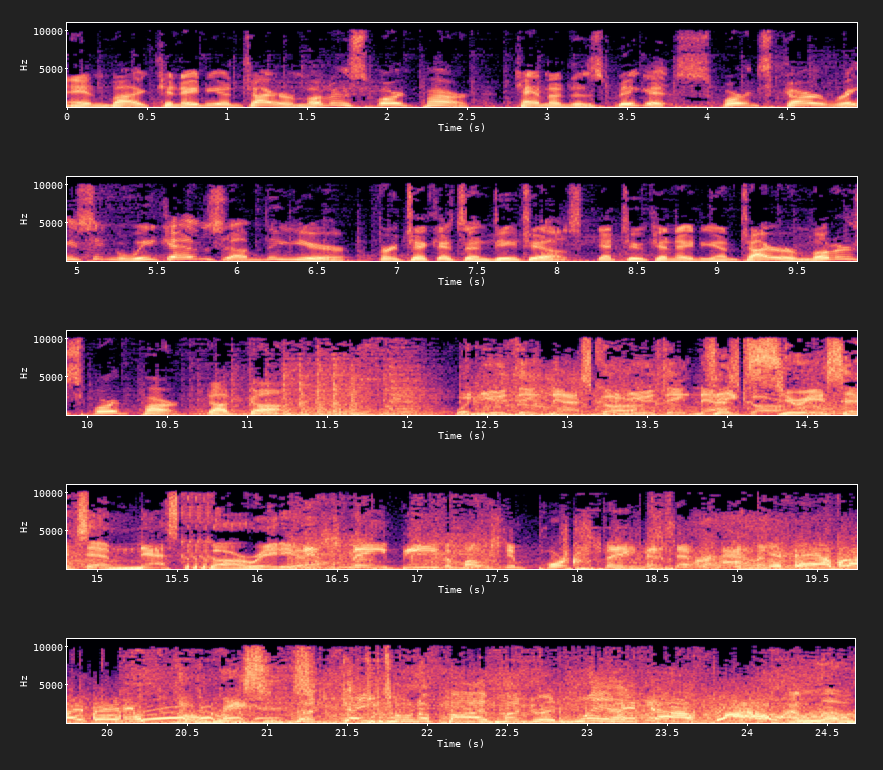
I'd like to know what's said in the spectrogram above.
And by Canadian Tire Motorsport Park, Canada's biggest sports car racing weekends of the year. For tickets and details, get to Canadian Tire Motorsport Park.com. When you think NASCAR, when you think NASCAR, think Sirius XM NASCAR Radio. This may be the most important thing that's ever happened. You're damn right, baby. The races. The Daytona 500 win. I love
